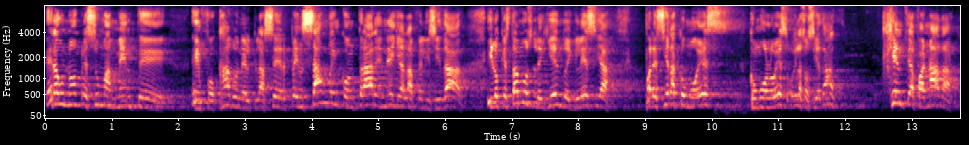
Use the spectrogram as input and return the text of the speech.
Era un hombre sumamente enfocado en el placer, pensando encontrar en ella la felicidad. Y lo que estamos leyendo, iglesia, pareciera como es, como lo es hoy la sociedad. Gente afanada,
